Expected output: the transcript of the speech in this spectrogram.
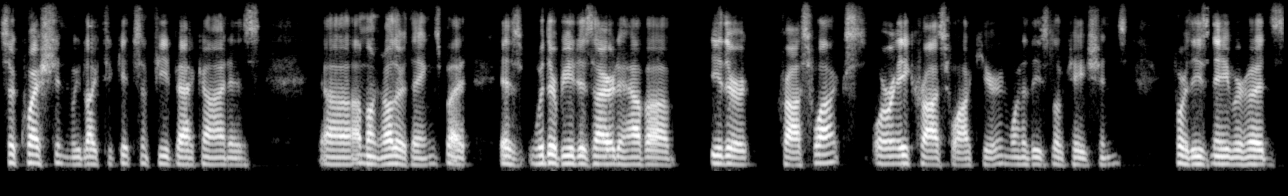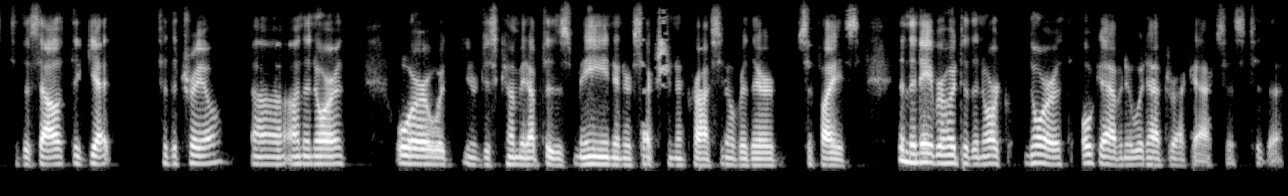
So, question we'd like to get some feedback on is, uh, among other things, but is would there be a desire to have a either crosswalks or a crosswalk here in one of these locations for these neighborhoods to the south to get to the trail uh, on the north, or would you know just coming up to this main intersection and crossing over there suffice? Then the neighborhood to the north, north Oak Avenue would have direct access to the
